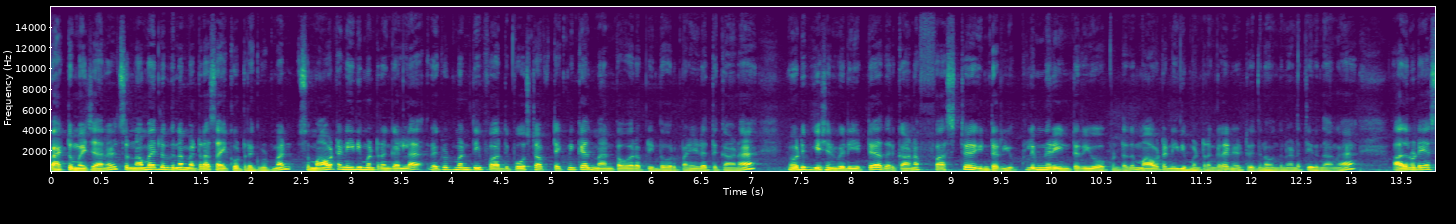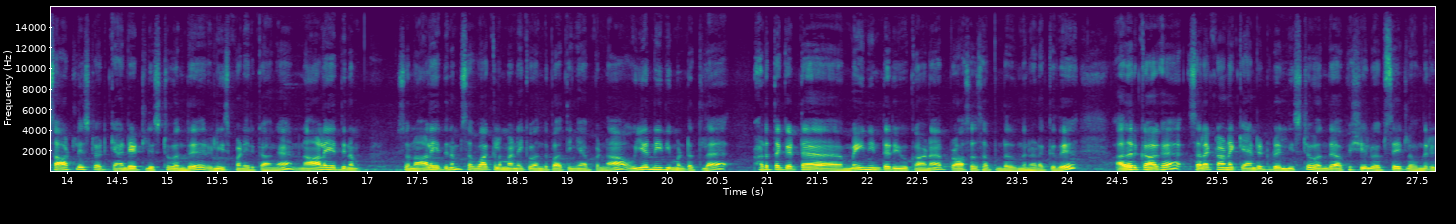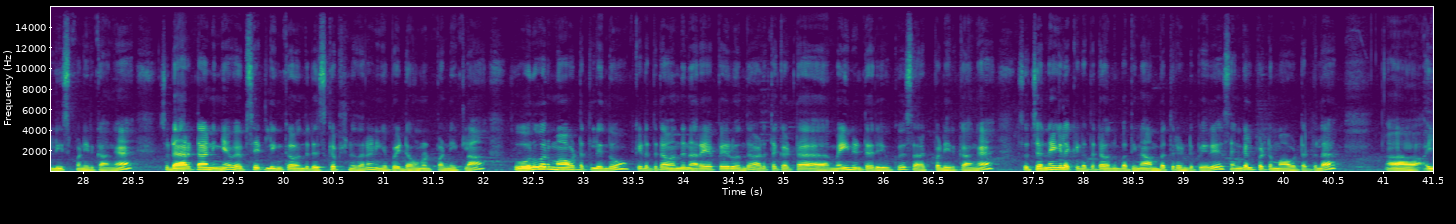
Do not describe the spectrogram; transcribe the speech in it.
Back to my channel so நம்ம இதில் பார்த்தீங்கன்னா Madras high court recruitment so மாவட்ட நீதிமன்றங்களில் recruitment the for the post of technical man power அப்படின்ற ஒரு பணியிடத்துக்கான நோட்டிஃபிகேஷன் வெளியிட்டு அதற்கான ஃபஸ்ட்டு இன்டர்வியூ ப்ரிலிமினரி இன்டர்வியூ அப்படின்றது மாவட்ட நீதிமன்றங்களை நேற்று தினம் வந்து நடத்தியிருந்தாங்க. அதனுடைய short list at candidate list வந்து ரிலீஸ் பண்ணியிருக்காங்க. நாளைய தினம் ஸோ நாளைய தினம் செவ்வாய்க்கிழமை அன்னைக்கு வந்து பார்த்தீங்க அப்படின்னா உயர்நீதிமன்றத்தில் அடுத்த கட்ட மெயின் இன்டர்வியூக்கான ப்ராசஸ் அப்படின்றது வந்து நடக்குது. அதற்காக செலக்ட் ஆன கேண்டிடேட்டோட லிஸ்ட்டை வந்து அஃபிஷியல் வெப்சைட்டில் வந்து ரிலீஸ் பண்ணியிருக்காங்க ஸோ டேரெக்டாக நீங்கள் வெப்சைட் லிங்க்கை வந்து டிஸ்கிரிப்ஷனில் தானே நீங்கள் போய் டவுன்லோட் பண்ணிக்கலாம். ஸோ ஒரு ஒரு மாவட்டத்துலேருந்தும் கிட்டத்தட்ட வந்து நிறைய பேர் வந்து அடுத்த கட்ட மெயின் இன்டர்வியூக்கு செலக்ட் பண்ணியிருக்காங்க ஸோ சென்னையில் கிட்டத்தட்ட வந்து பார்த்திங்கன்னா ஐம்பத்தி ரெண்டு பேர் செங்கல்பட்டு மாவட்டத்தில்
